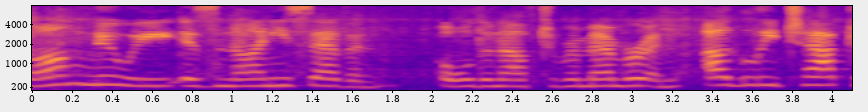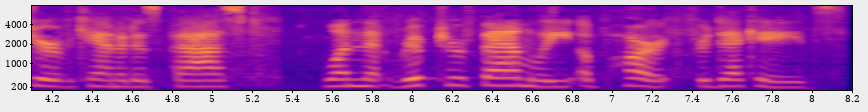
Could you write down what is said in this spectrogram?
Wong Nui is 97, old enough to remember an ugly chapter of Canada's past, one that ripped her family apart for decades.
